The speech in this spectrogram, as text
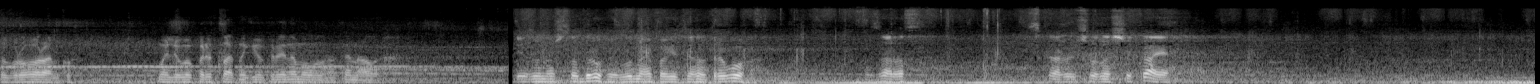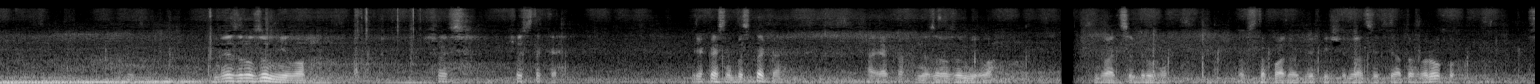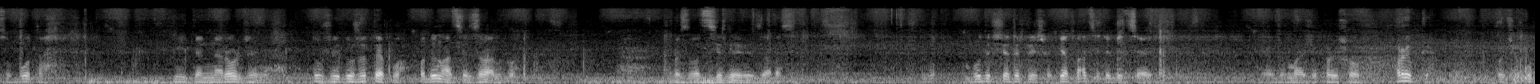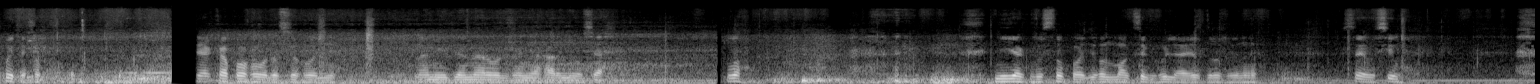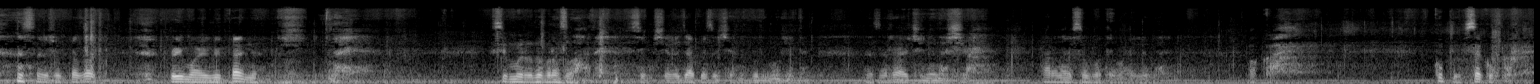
Доброго ранку. Ми любі передплатники україномовного каналу. Біжу на 102, лунає повітряна тривога. Зараз скажуть, що нас чекає. Незрозуміло. Щось, щось таке. Якась небезпека, а яка незрозуміло. 22 листопада 2025 року. Субота. Мій день народження. Дуже і дуже тепло. 11 зранку. Без 29 зараз. Ну, Буде ще тепліше. 15 обіцяють. Я вже майже пройшов рибки. Хочу купити, щоб. Яка погода сьогодні на мій день народження гарнюся. Тепло. Ніяк в листопаді он Максик гуляє з дружиною. Все, усім все, що казав, приймаю вітання. Всім миру добра злагоди. Всім щиро дякую, звичайно, будемо жити. Незважаючи ні на що. Гарної суботи, мої люди. Пока. Купив, все купив.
